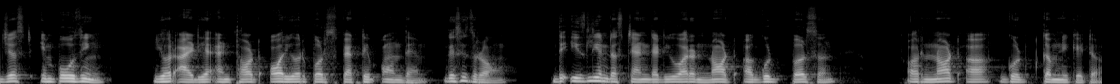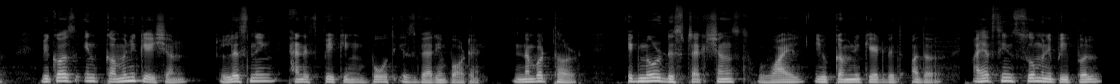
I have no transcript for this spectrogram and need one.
just imposing your idea and thought or your perspective on them. This is wrong. They easily understand that you are not a good person or not a good communicator because in communication listening and speaking both is very important. Number 3 ignore distractions while you communicate with other. I have seen so many people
